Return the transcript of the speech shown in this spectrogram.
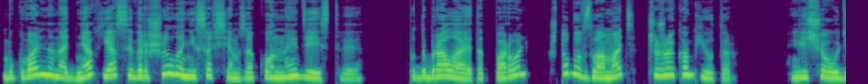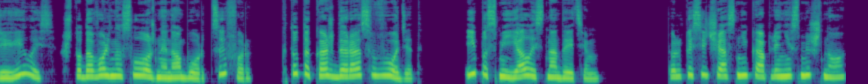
Буквально на днях я совершила не совсем законное действие. Подобрала этот пароль, чтобы взломать чужой компьютер. Еще удивилась, что довольно сложный набор цифр кто-то каждый раз вводит, и посмеялась над этим. Только сейчас ни капли не смешно.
